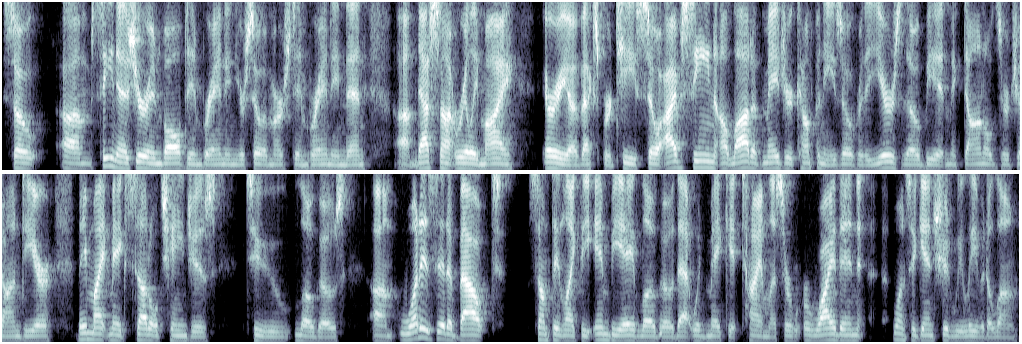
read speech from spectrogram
So, um, seeing as you're involved in branding, you're so immersed in branding, then um, that's not really my area of expertise. So I've seen a lot of major companies over the years, though, be it McDonald's or John Deere, they might make subtle changes to logos. Um, what is it about something like the NBA logo that would make it timeless, or, or why then, once again, should we leave it alone?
